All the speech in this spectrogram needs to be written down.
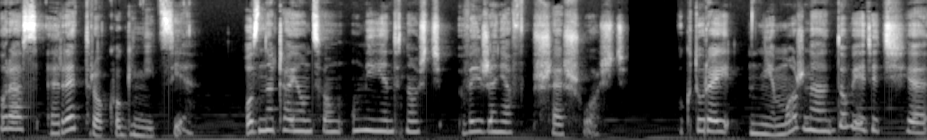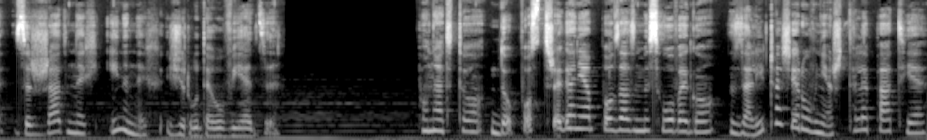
oraz retrokognicję, oznaczającą umiejętność wyjrzenia w przeszłość, o której nie można dowiedzieć się z żadnych innych źródeł wiedzy. Ponadto do postrzegania pozazmysłowego zalicza się również telepatię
